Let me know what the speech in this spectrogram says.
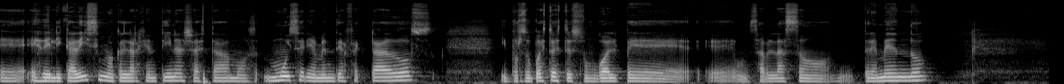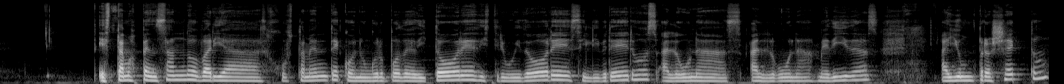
Eh, es delicadísimo que en la Argentina ya estábamos muy seriamente afectados y por supuesto esto es un golpe, eh, un sablazo tremendo. Estamos pensando varias, justamente con un grupo de editores, distribuidores y libreros, algunas, algunas medidas. Hay un proyecto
